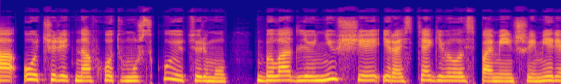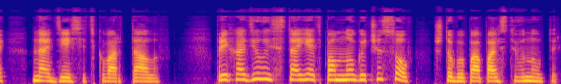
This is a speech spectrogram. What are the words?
а очередь на вход в мужскую тюрьму была длиннющая и растягивалась по меньшей мере на 10 кварталов. Приходилось стоять по много часов, чтобы попасть внутрь.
